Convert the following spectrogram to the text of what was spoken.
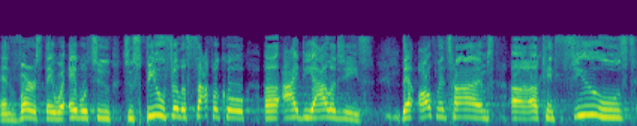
and verse. They were able to, to spew philosophical uh, ideologies that oftentimes uh, confused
